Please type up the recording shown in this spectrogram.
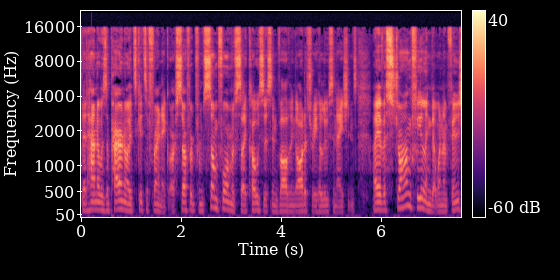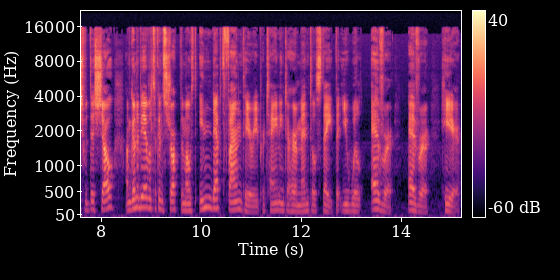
that Hannah was a paranoid schizophrenic or suffered from some form of psychosis involving auditory hallucinations. I have a strong feeling that when I'm finished with this show, I'm going to be able to construct the most in depth fan theory pertaining to her mental state that you will ever, ever hear.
